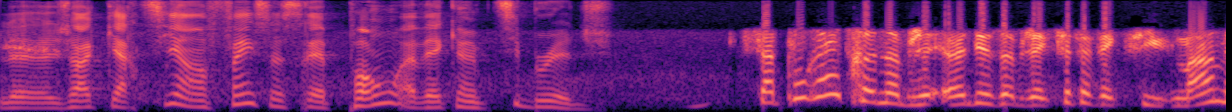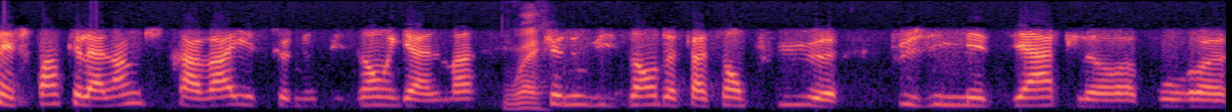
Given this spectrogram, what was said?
le Jacques Cartier, enfin, ce serait pont avec un petit bridge. Ça pourrait être un, objet, un, des objectifs, effectivement, mais je pense que la langue du travail est ce que nous visons également, ce que nous visons de façon plus, plus immédiate là, pour, euh,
